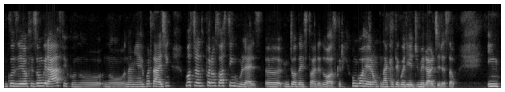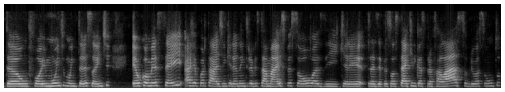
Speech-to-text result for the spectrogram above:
Inclusive, eu fiz um gráfico no, no, na minha reportagem mostrando que foram só cinco mulheres uh, em toda a história do Oscar que concorreram na categoria de melhor direção. Então, foi muito, muito interessante. Eu comecei a reportagem querendo entrevistar mais pessoas e querer trazer pessoas técnicas para falar sobre o assunto,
